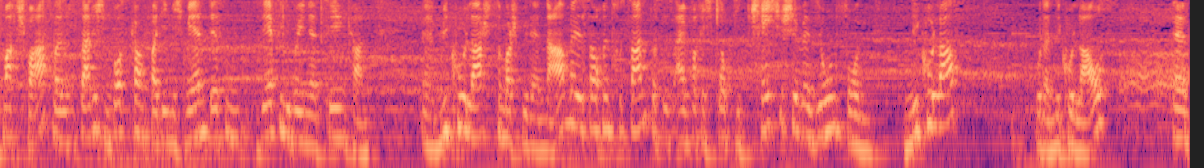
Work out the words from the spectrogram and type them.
Es macht Spaß, weil es ist dadurch ein Bosskampf, bei dem ich währenddessen sehr viel über ihn erzählen kann. Äh, Mikolasch zum Beispiel, der Name ist auch interessant. Das ist einfach, ich glaube, die tschechische Version von Nikolas oder Nikolaus. Ähm,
